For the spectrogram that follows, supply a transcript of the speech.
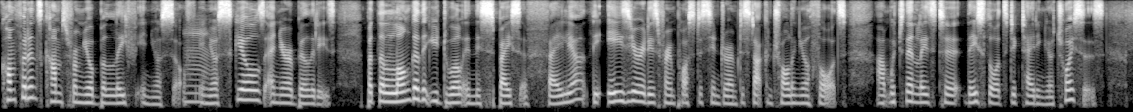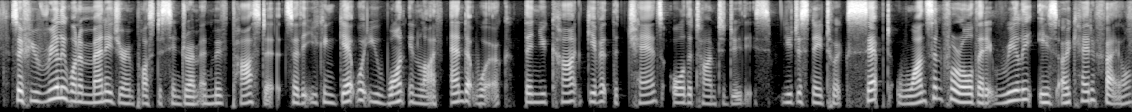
Confidence comes from your belief in yourself, in your skills and your abilities. But the longer that you dwell in this space of failure, the easier it is for imposter syndrome to start controlling your thoughts, um, which then leads to these thoughts dictating your choices. So, if you really want to manage your imposter syndrome and move past it so that you can get what you want in life and at work, then you can't give it the chance or the time to do this. You just need to accept once and for all that it really is okay to fail.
